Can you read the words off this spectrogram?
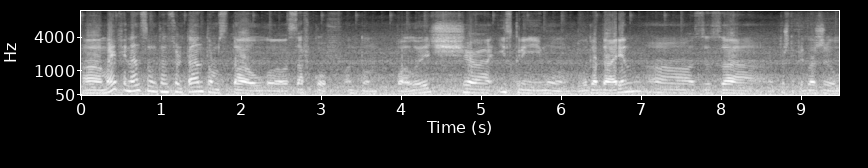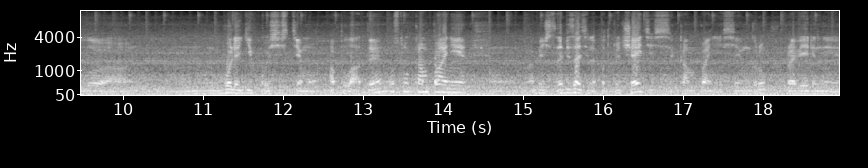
Моим финансовым консультантом стал Савков Антон Павлович. Искренне ему благодарен за то, что предложил э, более гибкую систему оплаты услуг компании. Обязательно подключайтесь к компании Sim Group, проверенные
